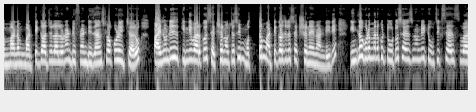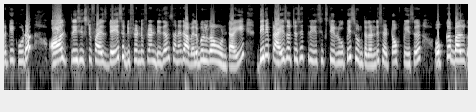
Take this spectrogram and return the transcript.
మనం మట్టి గాజులలోనే డిఫరెంట్ డిజైన్స్లో కూడా ఇచ్చారు. పైనుండి కింది వరకు సెక్షన్ వచ్చేసి మొత్తం మట్టి గాజుల సెక్షన్ ఏనండి ఇది. ఇంట్లో కూడా మనకు టూ టూ సైజ్ నుండి టూ సిక్స్ సైజ్ వరకు కూడా all three sixty five days different different designs అనేది అవైలబుల్గా ఉంటాయి. దీని ప్రైస్ వచ్చేసి త్రీ సిక్స్టీ రూపీస్ ఉంటుందండి సెట్ ఆఫ్ పీస్ ఒక్క బల్క్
